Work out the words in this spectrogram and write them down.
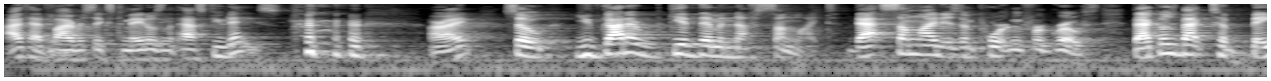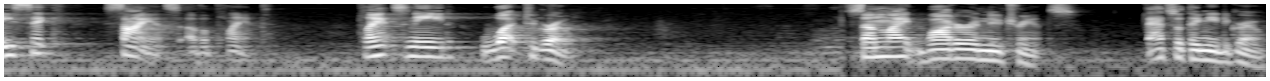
I've had five or six tomatoes in the past few days. All right? So you've got to give them enough sunlight. That sunlight is important for growth. That goes back to basic science of a plant. Plants need what to grow? Sunlight, water, and nutrients. That's what they need to grow.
